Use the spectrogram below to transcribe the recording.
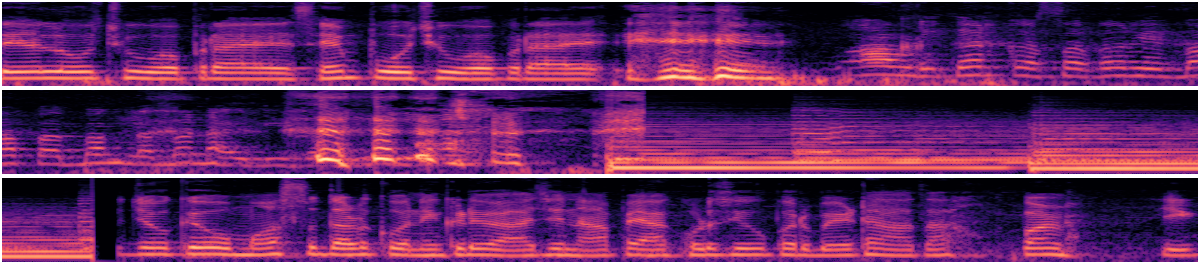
તેલ ઓછું વપરાય શેમ્પુ ઓછું વપરાય. આવડી કરકસર કરી બાપા બંગલા બનાવી દીધા. જો કેવો મસ્ત તડકો નીકળ્યો આજે ને આપણે આ ખુરશી ઉપર બેઠા હતા. પણ એ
